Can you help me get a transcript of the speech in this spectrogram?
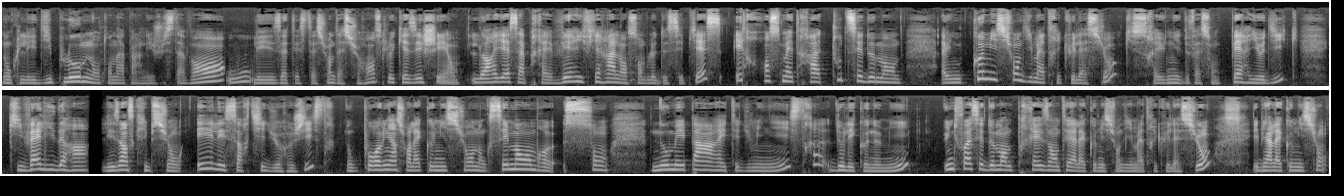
donc les diplômes dont on a parlé juste avant ou les attestations d'assurance le cas échéant. L'ORIAS après vérifiera l'ensemble de ces pièces et transmettra toutes ces demandes à une commission d'immatriculation qui se réunit de façon périodique qui validera les inscriptions et les sorties du registre. Donc pour revenir sur la commission, donc ces membres sont nommés par arrêté du ministre de l'économie. Une fois ces demandes présentées à la commission d'immatriculation, eh bien la commission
